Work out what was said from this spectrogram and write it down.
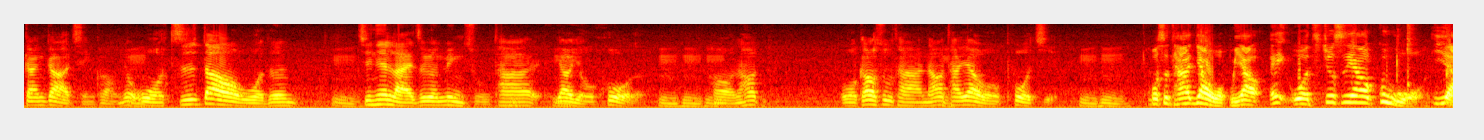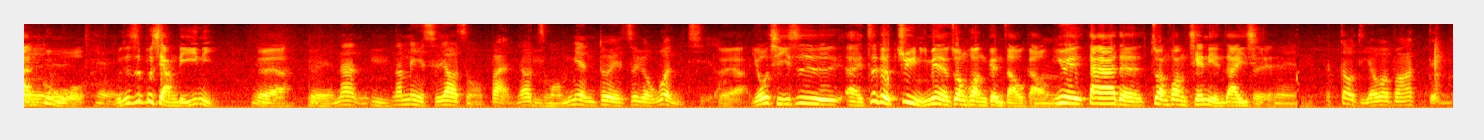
尴尬的情况，因为嗯。我知道我的嗯。今天来这个命主他要有货了，嗯嗯嗯。哦，然后我告诉他，然后他要我破解，嗯哼，或是他要我不要，哎，我就是要顾我，依然顾我对对，我就是不想理你，对啊，对，那嗯。那命理师要怎么办？要怎么面对这个问题啊？对啊，尤其是哎，这个剧里面的状况更糟糕，嗯。因为大家的状况牵连在一起。对。对，那到底要不要帮他顶呢？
